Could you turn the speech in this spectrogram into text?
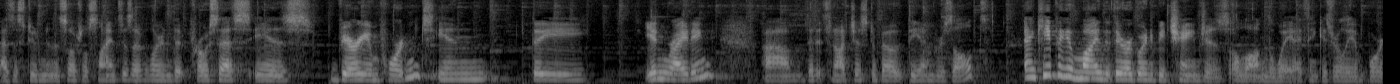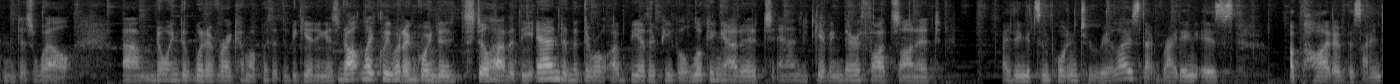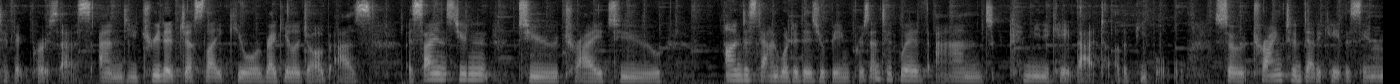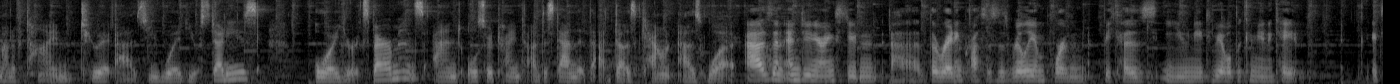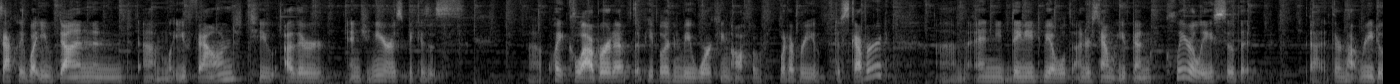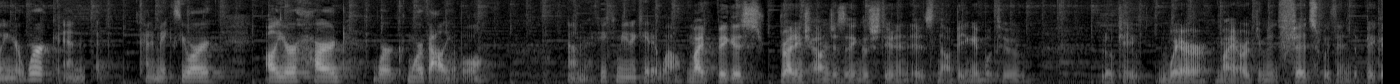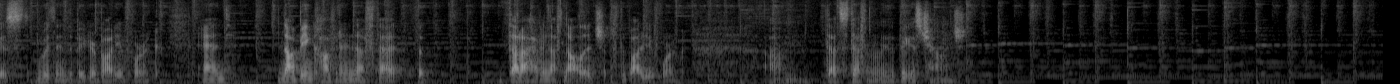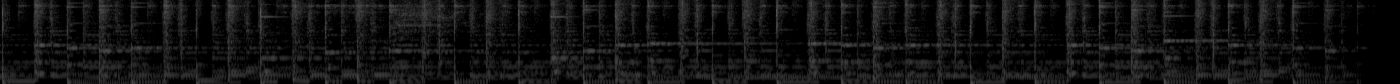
As a student in the social sciences, I've learned that process is very important in the in writing, um, that it's not just about the end result. And keeping in mind that there are going to be changes along the way, I think is really important as well. Um, knowing that whatever I come up with at the beginning is not likely what I'm going to still have at the end and that there will be other people looking at it and giving their thoughts on it. I think it's important to realize that writing is a part of the scientific process and you treat it just like your regular job as a science student to try to understand what it is you're being presented with and communicate that to other people. So trying to dedicate the same amount of time to it as you would your studies or your experiments and also trying to understand that that does count as work. As an engineering student, uh, the writing process is really important because you need to be able to communicate exactly what you've done and um, what you found to other engineers because it's uh, quite collaborative that people are going to be working off of whatever you've discovered um, and they need to be able to understand what you've done clearly so that uh, they're not redoing your work and it kind of makes your all your hard work more valuable um, if you communicate it well. My biggest writing challenge as an English student is not being able to locate where my argument fits within the biggest within the bigger body of work and not being confident enough that the that I have enough knowledge of the body of work. Um, that's definitely the biggest challenge.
